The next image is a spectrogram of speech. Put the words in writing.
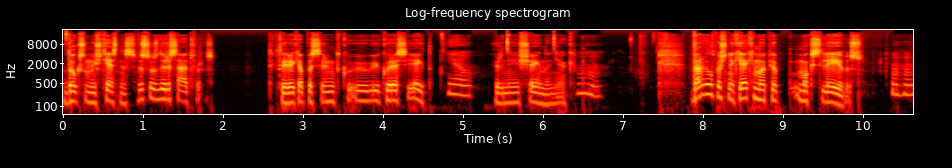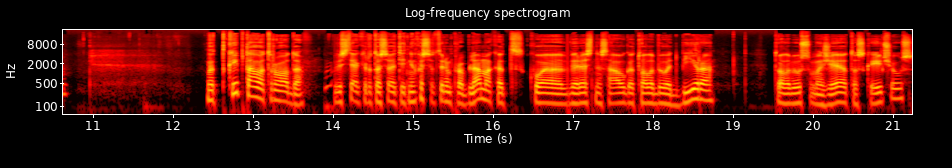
daug sumaišties, nes visos duris atviros. Tik tai reikia pasirinkti, į kurias įeit. Jau. Ir neišeina niekaip. Mhm. Dar gal pašnekėkime apie moksleivius. Mhm. Vat kaip tau atrodo? Vis tiek ir tose atitinkose turim problemą, kad kuo vyresnis auga, tuo labiau atbyra, tuo labiau sumažėja to skaičiaus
